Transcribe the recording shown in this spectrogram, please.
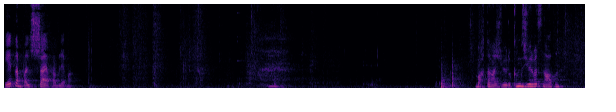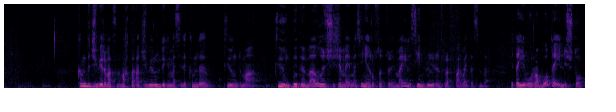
И это большая проблема. вахтаға жіберу. Кімді жіберіп жатсың алтын? Кімді жіберіп жатсың вахтаға жіберу деген мәселе. Кімді күйеуіңді ма? Күйеуің бөпе ма? Өзі шеше ма? Сенен рұқсат сұрай ма? Или сен біреуден сұрап барып айтасың ба? Это его работа или что?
